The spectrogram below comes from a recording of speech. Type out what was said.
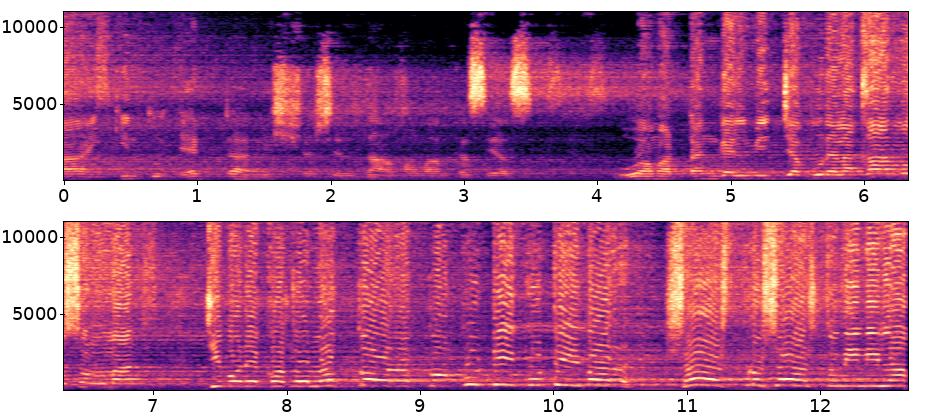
নাই, কিন্তু একটা নিঃশ্বাসের দাম আমার কাছে আছে। ও আমার টাঙ্গাইল, মির্জাপুর এলাকার মুসলমান। জীবনে কত লক্ষ লক্ষ কোটি কোটি বার শ্বাস প্রশ্বাস তুমি নিলা।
